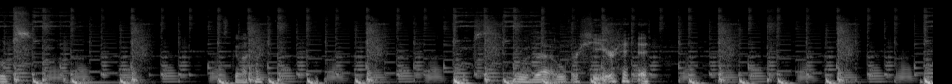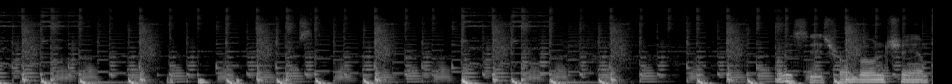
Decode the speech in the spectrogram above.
oops. Just gonna oops, move that over here. Let me see, trombone champ.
